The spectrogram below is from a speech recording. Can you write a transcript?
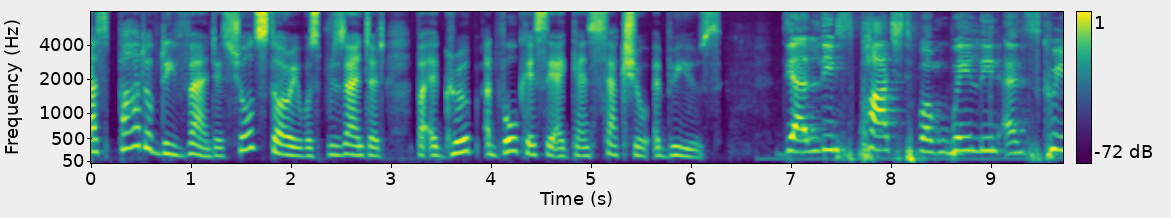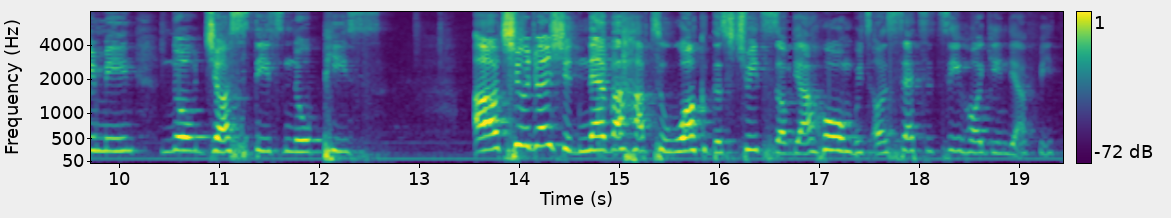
As part of the event, a short story was presented by a group advocacy against sexual abuse. Their lips parched from wailing and screaming, no justice, no peace. Our children should never have to walk the streets of their home with uncertainty hugging their feet.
